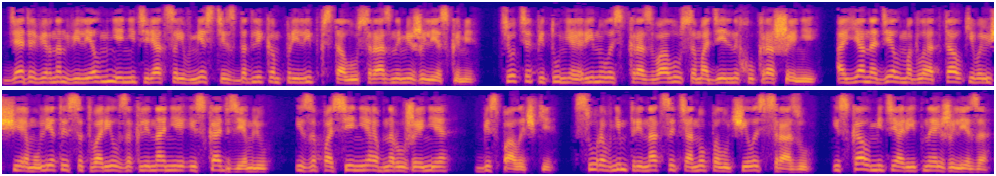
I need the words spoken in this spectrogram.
Дядя Вернон велел мне не теряться и вместе с Дадликом прилип к столу с разными железками. Тетя Петунья ринулась к развалу самодельных украшений, а я надел маглоотталкивающие амулеты и сотворил заклинание искать землю, из опасения обнаружения, без палочки. С уровнем 13 оно получилось сразу. Искал метеоритное железо.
